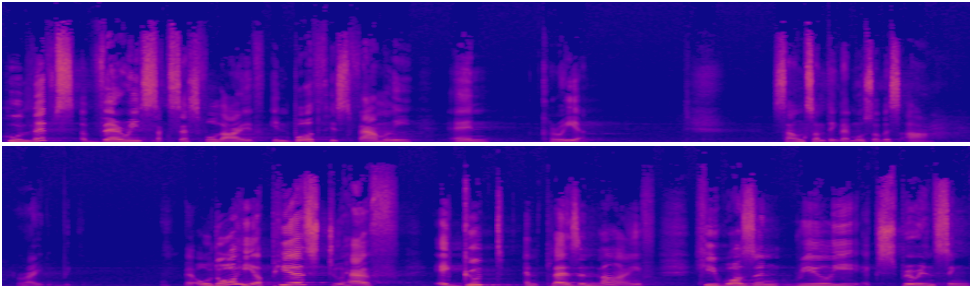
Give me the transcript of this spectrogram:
who lives a very successful life in both his family and career. Sounds something like most of us are, right? But although he appears to have a good and pleasant life, he wasn't really experiencing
